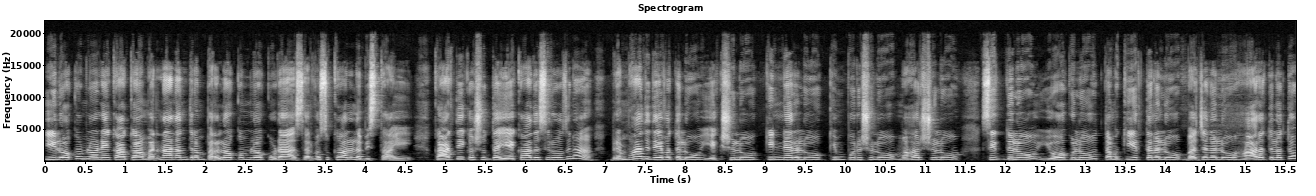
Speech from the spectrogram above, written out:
ఈ లోకంలోనే కాక మరణానంతరం పరలోకంలో కూడా సర్వసుఖాలు లభిస్తాయి. కార్తీక శుద్ధ ఏకాదశి రోజున బ్రహ్మాది దేవతలు యక్షులు కిన్నెరలు కింపురుషులు మహర్షులు సిద్ధులు యోగులు తమ కీర్తనలు భజనలు హారతులతో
